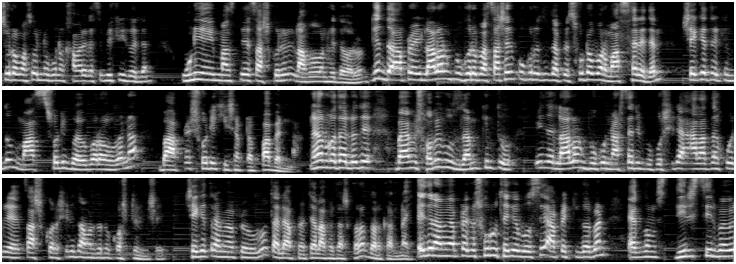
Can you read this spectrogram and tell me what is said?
ছোট মাছ অন্য কোনো খামারের কাছে বিক্রি করে দেন, উনি এই মাছ দিয়ে চাষ করে লাভবান হতে পারবেন। কিন্তু আপনার এই লালন পুকুরে বা চাষের পুকুরে যদি আপনি ছোট বড় মাছ ছেড়ে দেন, সেক্ষেত্রে কিন্তু মাছ সঠিকভাবে বড় হবে না বা আপনি সঠিক হিসাবটা পাবেন না। এখন কথা হলো যে, ভাই, আমি সবই বুঝলাম, কিন্তু এই যে লালন পুকুর, নার্সারি পুকুর, সেটা আলাদা করে চাষ করা, সেটা তো আমার জন্য কষ্টের বিষয়। সেক্ষেত্রে আমি আপনাকে বলব, তাহলে আপনার তেলাপে চাষ করার দরকার নাই। এই আমি আপনাকে শুরু থেকে বলছি, আপনি কি করবেন, একদম স্থির স্থিরভাবে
